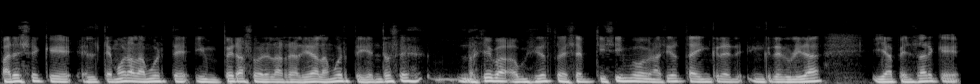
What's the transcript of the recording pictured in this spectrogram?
parece que el temor a la muerte impera sobre la realidad de la muerte y entonces nos lleva a un cierto escepticismo, una cierta incredulidad y a pensar que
